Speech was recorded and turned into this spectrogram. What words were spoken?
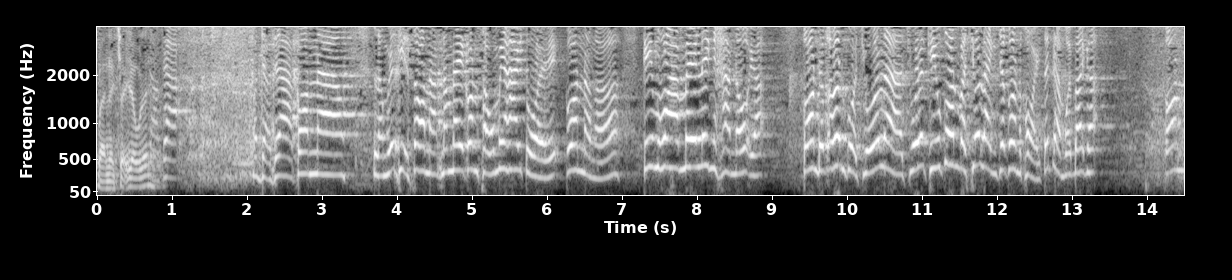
bạn này chạy đâu đấy? Chào cha. Con chào cha. Con uh, là Nguyễn Thị Son ạ. À. năm nay con 62 tuổi. Con ở Kim Hoa Mê Linh Hà Nội ạ. à con được ơn của Chúa là Chúa đã cứu con và chữa lành cho con khỏi tất cả mọi bệnh ạ. Con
